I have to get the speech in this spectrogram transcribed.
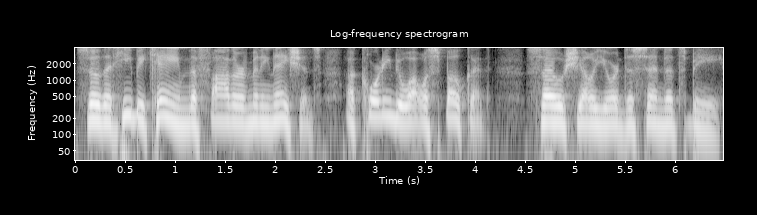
so that he became the father of many nations, according to what was spoken, so shall your descendants be.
